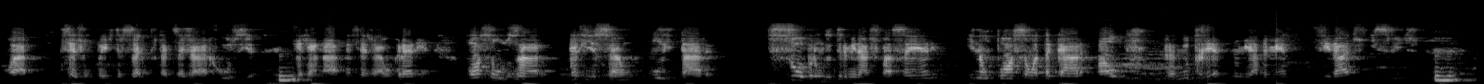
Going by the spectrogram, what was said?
no ar, seja um país terceiro, portanto, seja a Rússia, uhum. seja a NATO, seja a Ucrânia, possam usar aviação militar sobre um determinado espaço aéreo e não possam atacar alvos no terreno, nomeadamente cidades e civis. Uhum.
